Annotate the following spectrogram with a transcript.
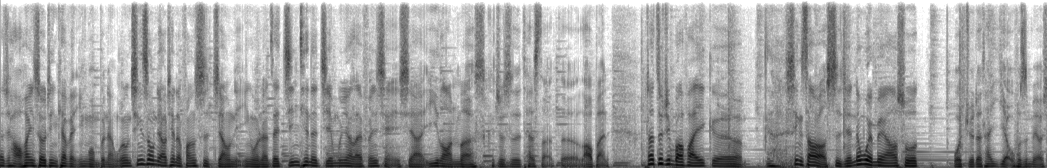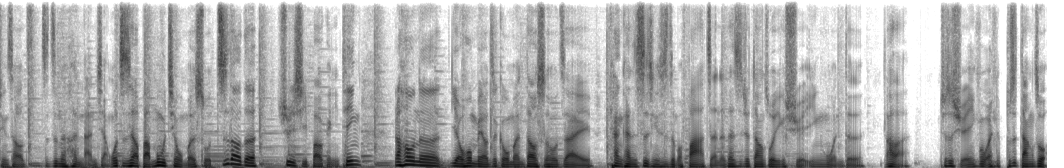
大家好，欢迎收听 Kevin 英文不难。我用轻松聊天的方式教你英文呢。在今天的节目要来分享一下 Elon Musk，就是 Tesla 的老板，他最近爆发一个 性骚扰事件。那我也没有要说，我觉得他有或是没有性骚扰，这真的很难讲。我只是要把目前我们所知道的讯息报给你听。然后呢，有或没有这个，我们到时候再看看事情是怎么发展的。但是就当做一个学英文的，好了，就是学英文，不是当做，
